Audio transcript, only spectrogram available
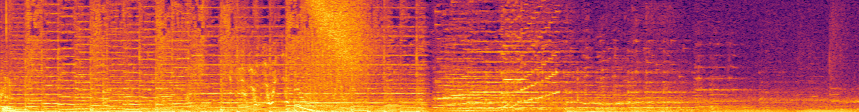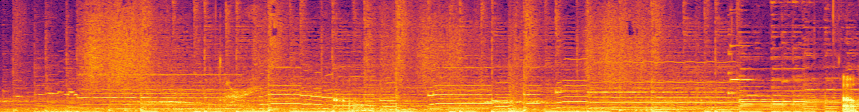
Good. Oh.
